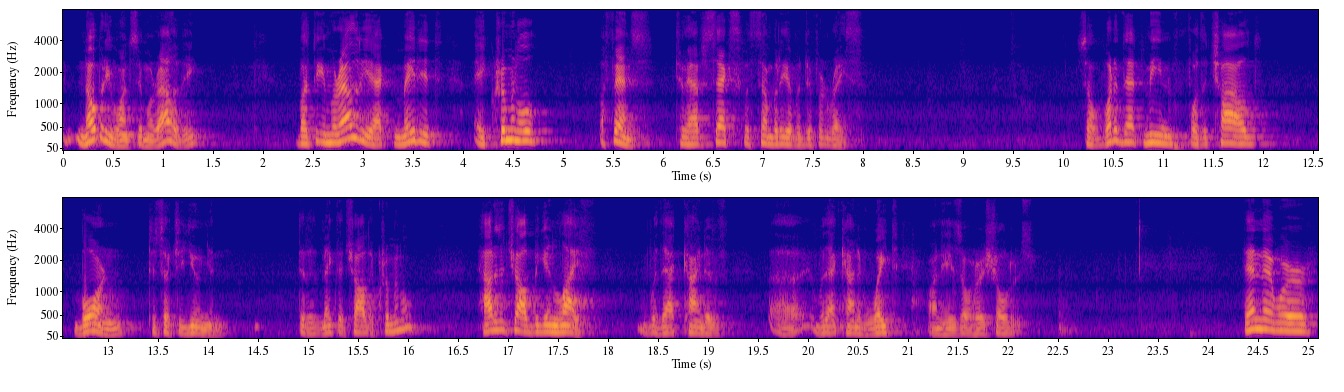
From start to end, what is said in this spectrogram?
nobody wants immorality, but the Immorality Act made it a criminal offense to have sex with somebody of a different race. So, what did that mean for the child born to such a union? Did it make the child a criminal? How does a child begin life with that kind of, uh, with that kind of weight on his or her shoulders? Then there were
